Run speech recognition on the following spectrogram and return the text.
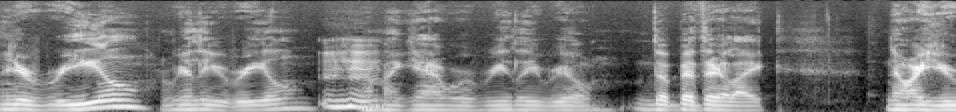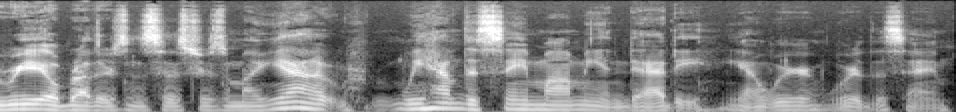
You're real, really real. I'm like, "Yeah, we're really real." But they're like, "No, are you real brothers and sisters?" I'm like, "Yeah, we have the same mommy and daddy. Yeah, we're we're the same."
